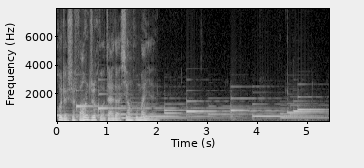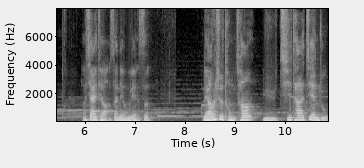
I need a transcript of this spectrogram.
或者是防止火灾的相互蔓延。好，下一条三点五点四。粮食统仓与其他建筑、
